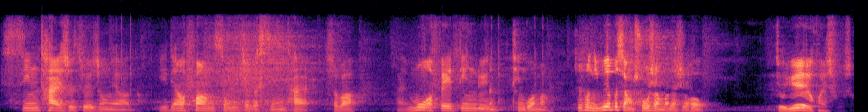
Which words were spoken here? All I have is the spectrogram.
心态是最重要的，一定要放松这个心态，是吧？哎，墨菲定律听过吗？就说你越不想出什么的时候，就越会出手，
